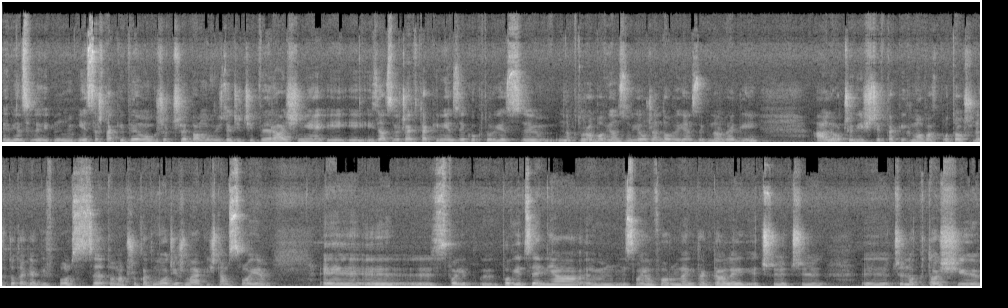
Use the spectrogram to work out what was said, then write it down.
Więc y, mm, jest też taki wymóg, że trzeba mówić do dzieci wyraźnie i, i, i zazwyczaj w takim języku, który jest, y, no, który obowiązuje urzędowy język Norwegii, ale oczywiście w takich mowach potocznych, to tak jak i w Polsce, to na przykład młodzież ma jakieś tam swoje, y, swoje powiedzenia, swoją formę i tak dalej, czy, czy, czy no ktoś y,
